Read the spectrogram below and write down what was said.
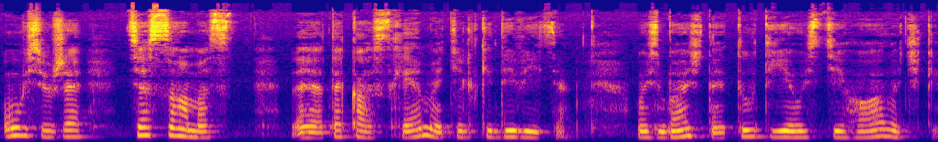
ось уже ця сама е, така схема, тільки дивіться. Ось бачите, тут є ось ці галочки,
